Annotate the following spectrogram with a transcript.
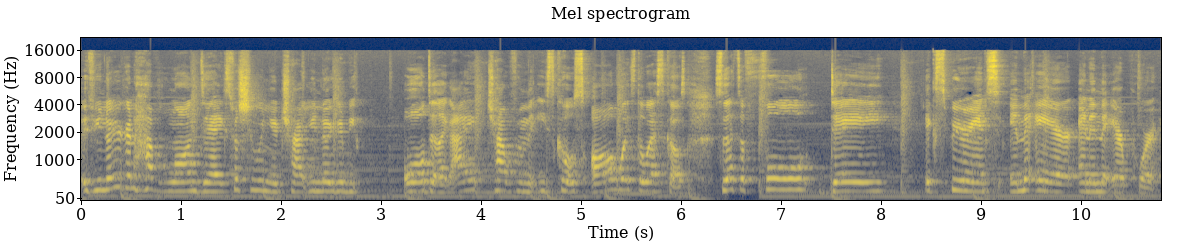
if you know you're to have a long day, especially when you're traveling, you know you're to be all day. Like I travel from the East Coast all the way to the West Coast. So that's a full day experience in the air and in the airport.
